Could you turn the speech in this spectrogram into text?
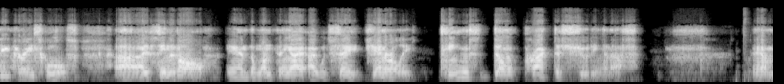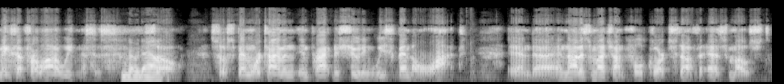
D3 schools. Uh, I've seen it all, and the one thing I, I would say generally, teams don't practice shooting enough. Yeah, it makes up for a lot of weaknesses. No doubt. So, so spend more time in, in practice shooting. We spend a lot, and uh, and not as much on full court stuff as most.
